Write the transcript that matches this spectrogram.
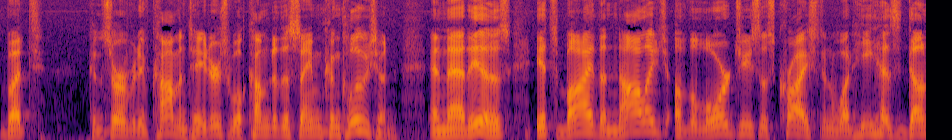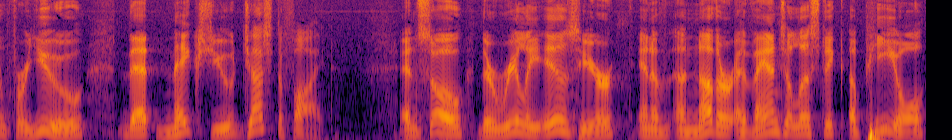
But conservative commentators will come to the same conclusion, and that is it's by the knowledge of the Lord Jesus Christ and what he has done for you that makes you justified. And so there really is here an, another evangelistic appeal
